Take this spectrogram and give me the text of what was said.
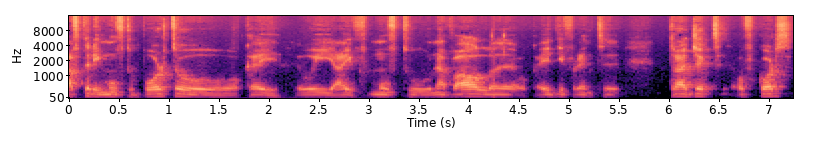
after he moved to Porto, okay, we I moved to Naval. Uh, okay, different uh, of course.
